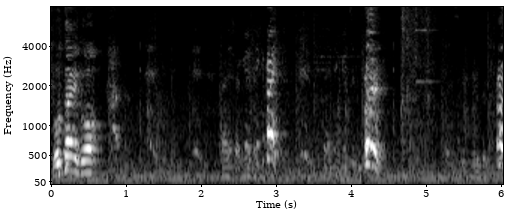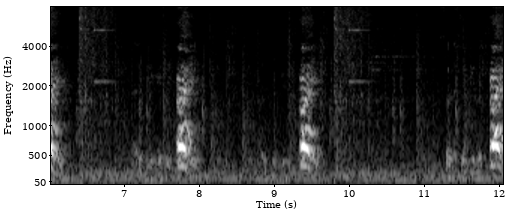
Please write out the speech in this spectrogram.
5対5最初はグーじゃけんぽい最初はグーじゃけんぽいはいはい最初グーじゃんはい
